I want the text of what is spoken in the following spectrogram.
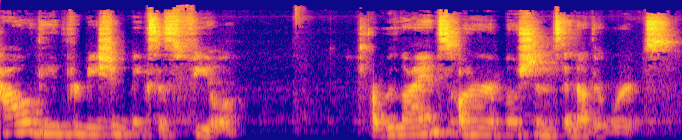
how the information makes us feel. A reliance on our emotions, in other words.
